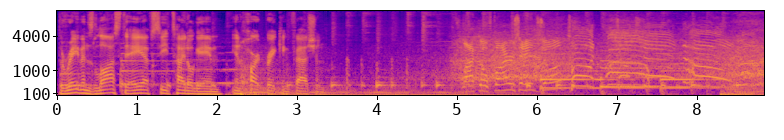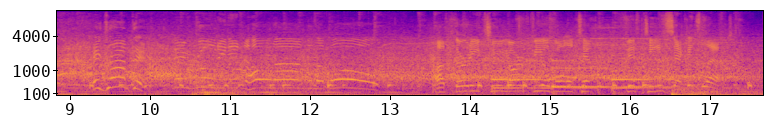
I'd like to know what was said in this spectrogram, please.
the Ravens lost the AFC title game in heartbreaking fashion. Flacco fires end zone. Caught! Touchdown! No! He dropped it! They ruled he didn't hold on to the ball. A 32-yard field goal attempt, 15 seconds left.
